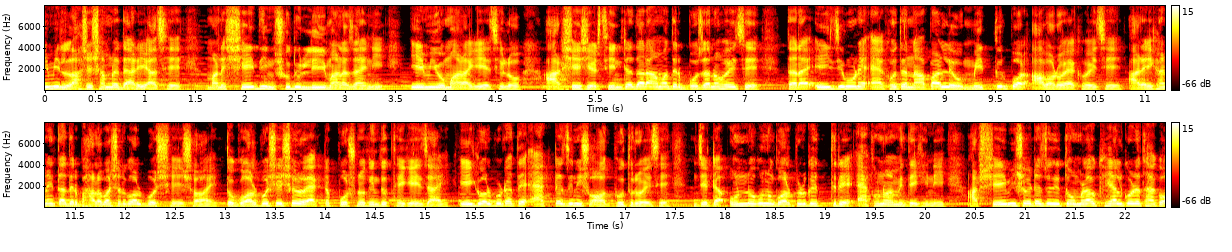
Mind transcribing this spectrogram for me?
এমির লাশের সামনে দাঁড়িয়ে আছে। মানে সেই দিন শুধু লি মারা যায়নি, এমিও মারা গিয়েছিল। আর শেষের সিনটা দ্বারা আমাদের বোঝানো হয়েছে, তারা এই জীবনে এক হতে না পারলেও মৃত্যুর পর আবারও এক হয়েছে। আর এখানে তাদের ভালোবাসার গল্প শেষ হয়। তো গল্প শেষ হলেও একটা প্রশ্ন কিন্তু থেকেই যায়। এই গল্পটাতে একটা জিনিস অদ্ভুত রয়েছে, যেটা অন্য কোনো গল্পের ক্ষেত্রে এখনও আমি দেখিনি। আর সেই বিষয়টা যদি তোমরাও খেয়াল করে থাকো,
